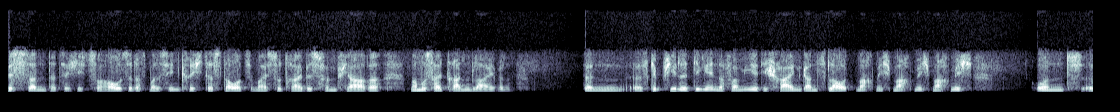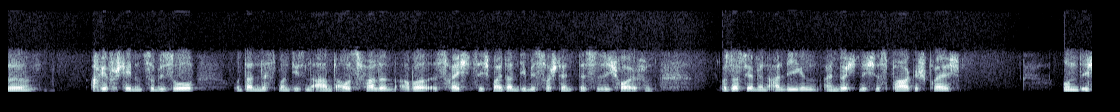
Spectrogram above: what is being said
bis dann tatsächlich zu Hause, dass man es das hinkriegt, das dauert zumeist so drei bis fünf Jahre. Man muss halt dranbleiben. Denn es gibt viele Dinge in der Familie, die schreien ganz laut, mach mich, mach mich, mach mich. Und äh, ach, wir verstehen uns sowieso. Und dann lässt man diesen Abend ausfallen, aber es rächt sich, weil dann die Missverständnisse sich häufen. Also das wäre mir ein Anliegen, ein wöchentliches Paargespräch und ich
